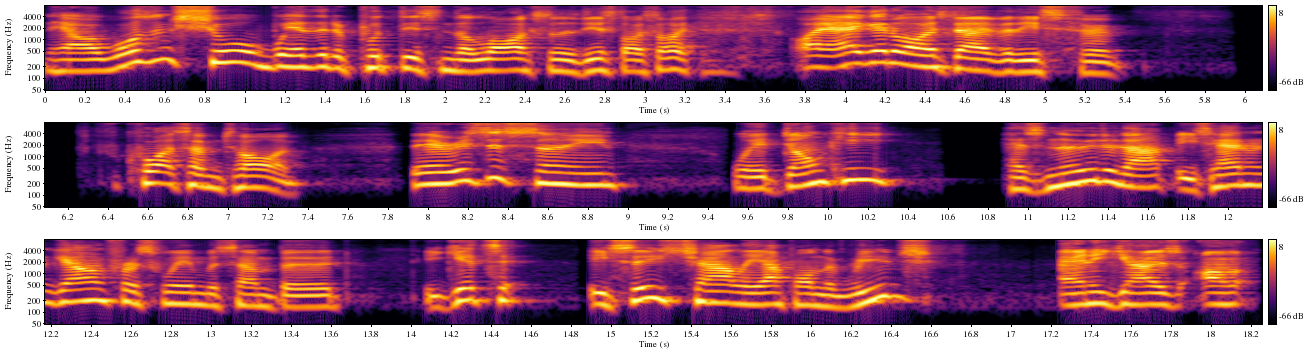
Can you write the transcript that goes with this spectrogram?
Now, I wasn't sure whether to put this in the likes or the dislikes. I, I agonised over this for, for quite some time. There is a scene where Donkey has nuded up. He's had going for a swim with some bird. He gets it. He sees Charlie up on the ridge, and he goes, "I'll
